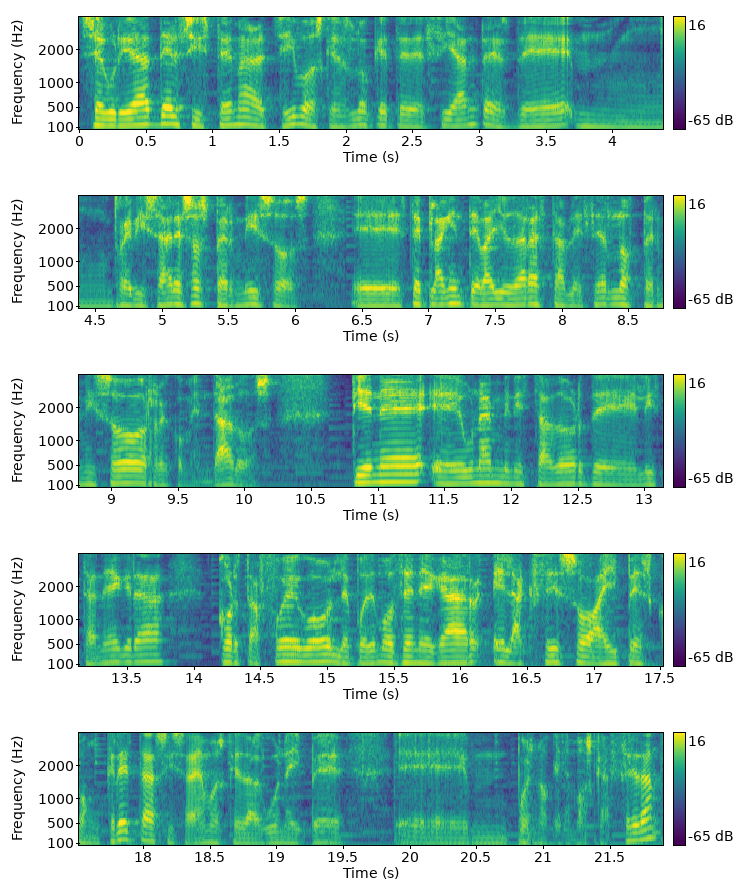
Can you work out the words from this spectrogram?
Seguridad del sistema de archivos, que es lo que te decía antes de mm, revisar esos permisos. Eh, este plugin te va a ayudar a establecer los permisos recomendados. Tiene eh, un administrador de lista negra, cortafuego, le podemos denegar el acceso a IPs concretas si sabemos que de alguna IP eh, pues no queremos que accedan.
